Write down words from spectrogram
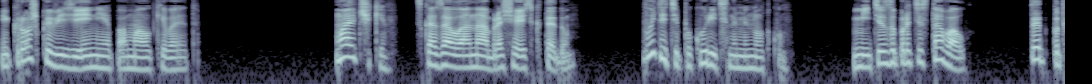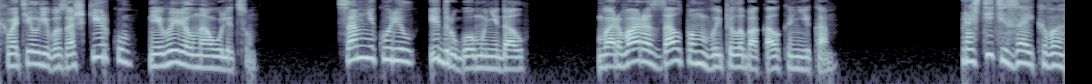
И крошка везения помалкивает. «Мальчики», — сказала она, обращаясь к Теду, — «выйдите покурить на минутку». Митя запротестовал. Тед подхватил его за шкирку и вывел на улицу. Сам не курил и другому не дал. Варвара залпом выпила бокал коньяка. «Простите, Зайкова,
